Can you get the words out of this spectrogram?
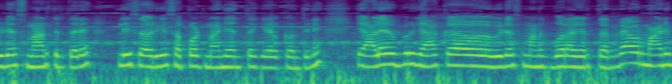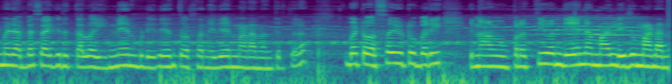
ವೀಡಿಯೋಸ್ ಮಾಡ್ತಿರ್ತಾರೆ. ಪ್ಲೀಸ್ ಅವರಿಗೆ ಸಪೋರ್ಟ್ ಮಾಡಿ ಅಂತ ಕೇಳ್ಕೊತೀನಿ. ಈ ಹಳೆಯೊಬ್ರಿಗೆ ಯಾಕೆ ವೀಡಿಯೋಸ್ ಮಾಡೋಕ್ಕೆ ಬೋರ್ ಆಗಿರ್ತಾರೆ ಅಂದರೆ ಅವ್ರು ಮಾಡಿ ಮಾಡಿ ಅಭ್ಯಾಸ ಆಗಿರುತ್ತಲ್ವ, ಇನ್ನೇನು ಬಿಡಿ, ಇದೇನು ತೋರ್ಸೋಣ, ಇದೇನು ಮಾಡೋಣ ಅಂತಿರ್ತಾರೆ. ಬಟ್ ಹೊಸ ಯೂಟ್ಯೂಬರಿಗೆ ನಾವು ಪ್ರತಿಯೊಂದು ಏನೇ ಮಾಡಲಿ, ಇದು ಮಾಡೋಣ,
